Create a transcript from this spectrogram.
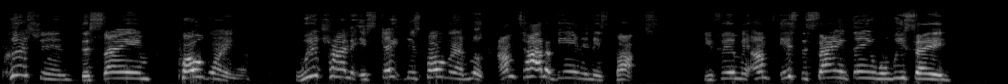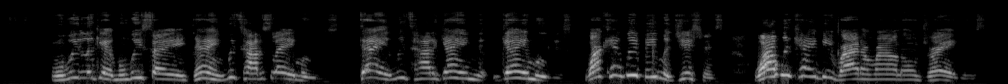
pushing the same program. We're trying to escape this program. Look, I'm tired of being in this box. You feel me? I'm it's the same thing when we say when we look at when we say, dang, we tired of slave movies. Dang, we tired of game game movies. Why can't we be magicians? Why we can't be riding around on dragons?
